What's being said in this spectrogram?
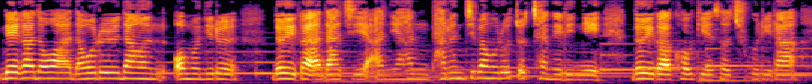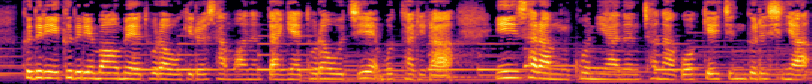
내가 너와 너를 낳은 어머니를 너희가 나지 아니한 다른 지방으로 쫓아내리니 너희가 거기에서 죽으리라. 그들이 그들의 마음에 돌아오기를 사모하는 땅에 돌아오지 못하리라. 이 사람 고니아는 천하고 깨진 그릇이냐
